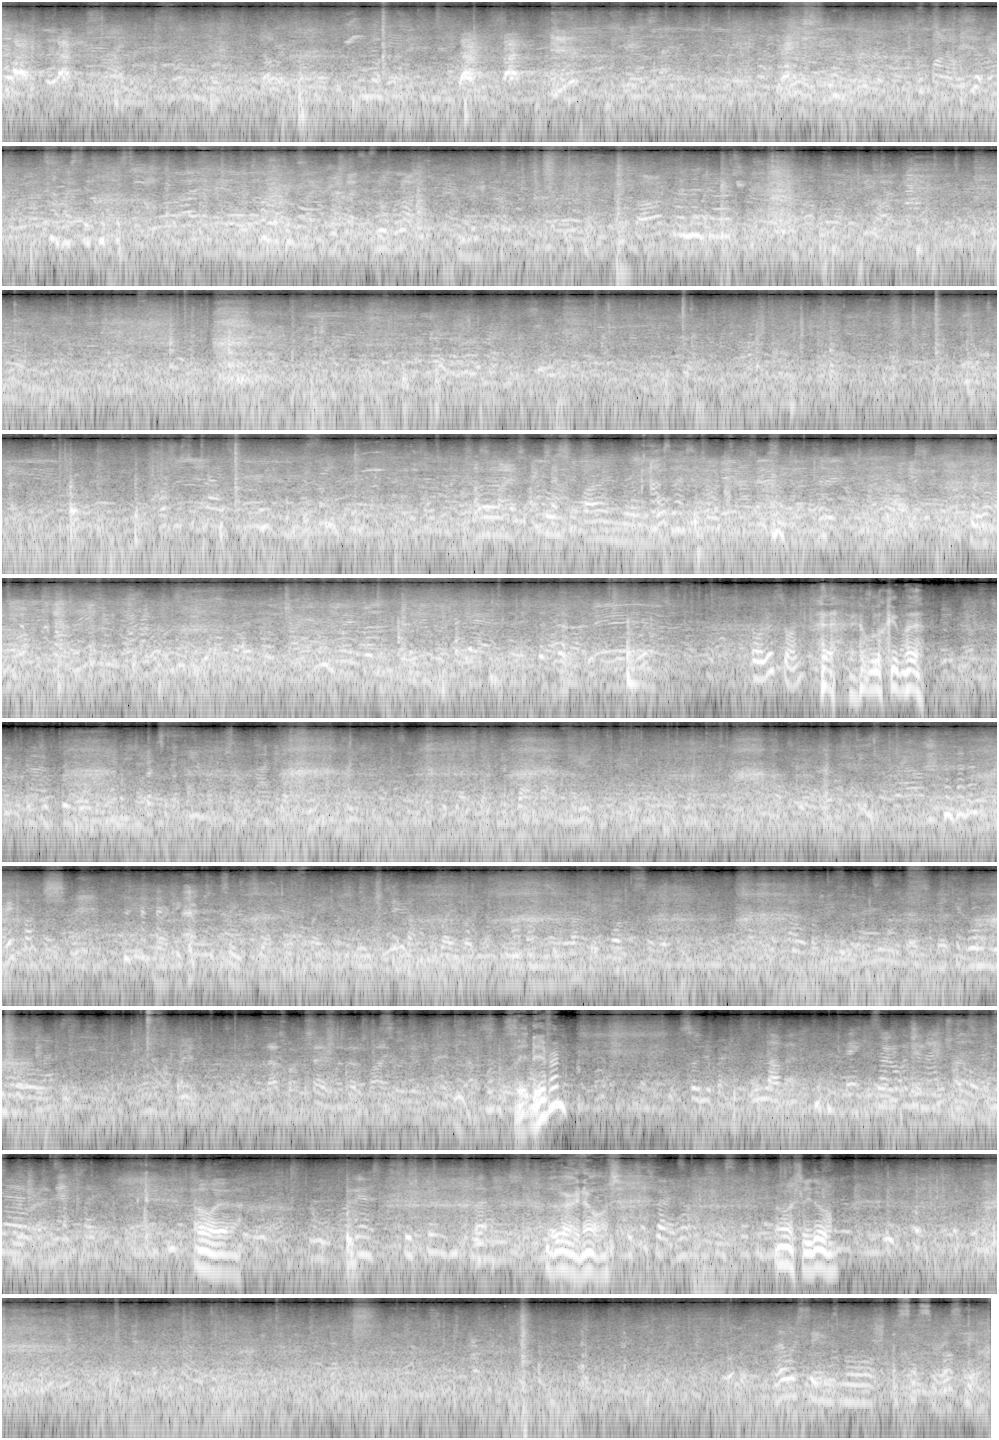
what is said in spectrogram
Absolutely. Oh, this one. Have a look in there. Very fun. If he kept its seats, yeah, the way it was reaching, the way where you actually using the bucket. Bit different. Love it. Thank you. So what was your name? Yeah, Oh yeah. Yes. They're very nice. Nicely done. There always seems more accessories here.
